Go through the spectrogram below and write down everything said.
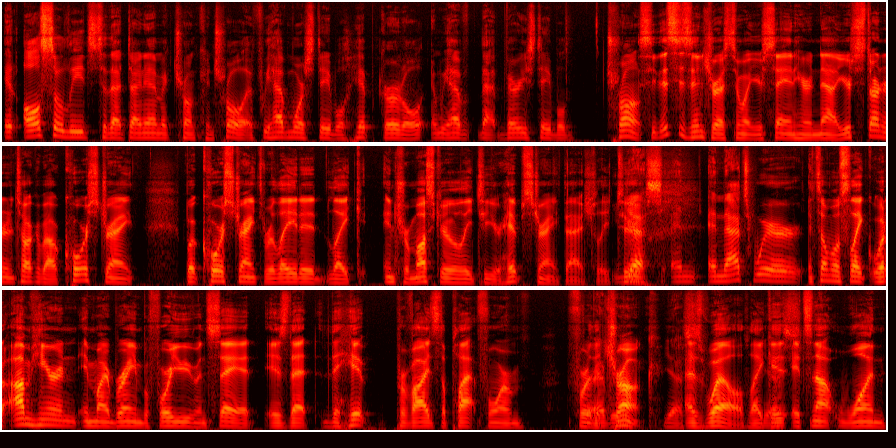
it also leads to that dynamic trunk control. If we have more stable hip girdle and we have that very stable trunk, See, this is interesting what you're saying here now. You're starting to talk about core strength, but core strength related like intramuscularly to your hip strength, actually, too. yes, and and that's where It's almost like what I'm hearing in my brain before you even say it is that the hip provides the platform for, For the everything. trunk Yes. as well. Like Yes. it, it's not one,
